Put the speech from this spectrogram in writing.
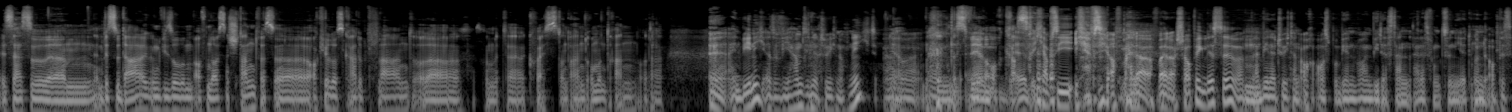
ist das so, ähm, bist du da irgendwie so auf dem neuesten Stand, was äh, Oculus gerade plant oder so mit der Quest und allem drum und dran? Oder Äh, ein wenig, also wir haben sie natürlich noch nicht, aber Ja, ähm, das wäre auch krass. Äh, ich habe sie, ich habe sie auf meiner, auf meiner Shoppingliste, weil Mhm. wir natürlich dann auch ausprobieren wollen, wie das dann alles funktioniert und ob es,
